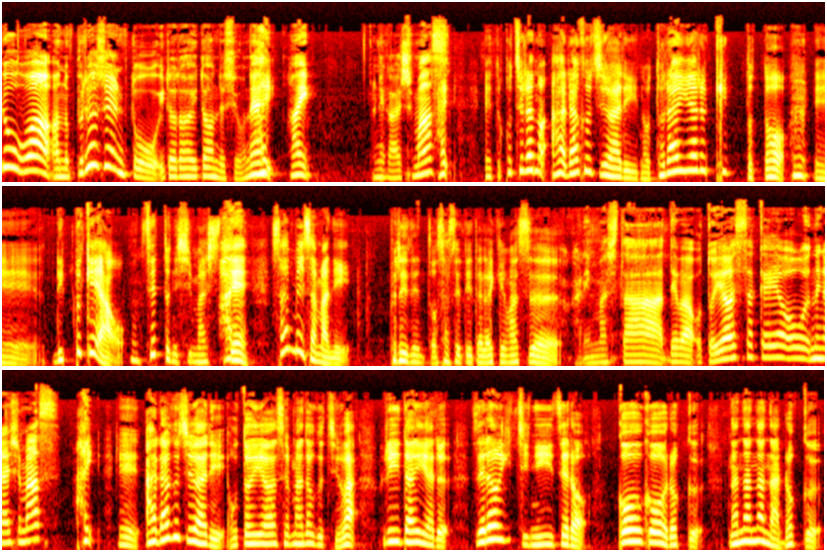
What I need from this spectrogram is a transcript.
今日はあのプレゼントをいただいたんですよね。はい。はい、お願いします。はい。えっと、こちらのあラグジュアリーのトライアルキットと、うん、えー、リップケアをセットにしまして、うんはい、3名様にプレゼントさせていただきます。わかりました。ではお問い合わせ先をお願いします。はい、えー、あラグジュアリーお問い合わせ窓口はフリーダイヤルゼロ一二ゼロ五五六七七六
